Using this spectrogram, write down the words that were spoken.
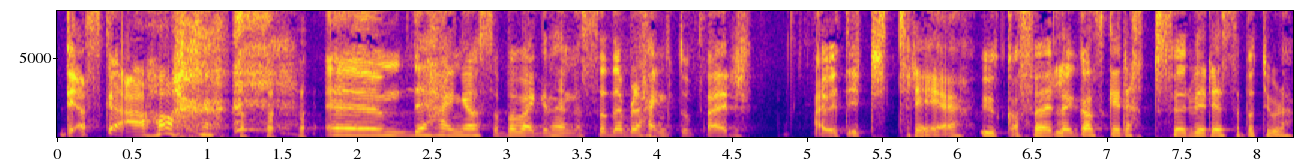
det skal jeg ha. Um, det henger altså på veggen hennes, så det ble hengt opp der jeg vet ikke, tre uker før, eller ganske rett før vi reiser på tur. da.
